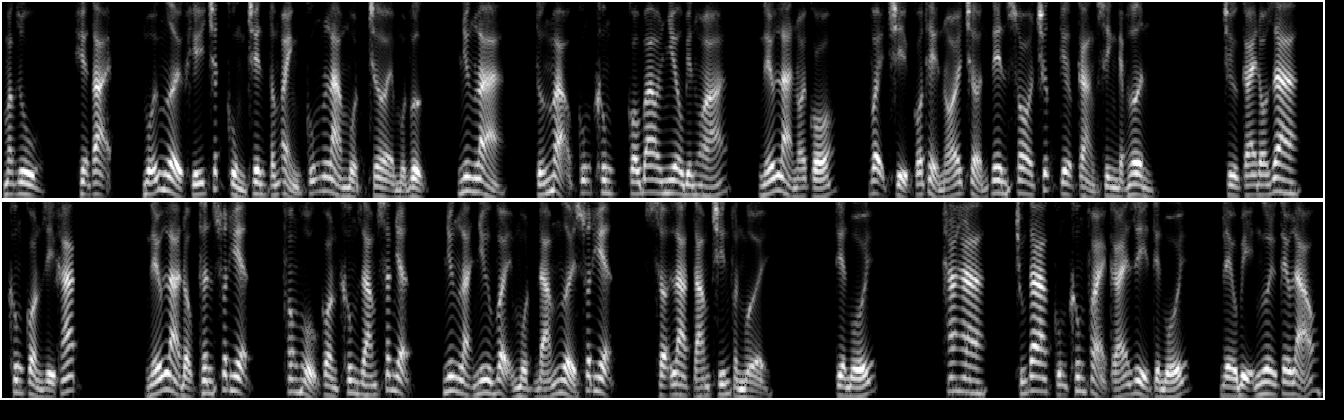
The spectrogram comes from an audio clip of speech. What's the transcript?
Mặc dù, hiện tại, mỗi người khí chất cùng trên tấm ảnh cũng là một trời một vực, nhưng là, tướng mạo cũng không có bao nhiêu biến hóa, nếu là nói có, vậy chỉ có thể nói trở nên so trước kia càng xinh đẹp hơn. Trừ cái đó ra, không còn gì khác. Nếu là độc thân xuất hiện, phong hổ còn không dám xác nhận, nhưng là như vậy một đám người xuất hiện, sợ là 89 phần 10. Tiền bối. Ha ha, chúng ta cũng không phải cái gì tiền bối, đều bị ngươi kêu lão.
